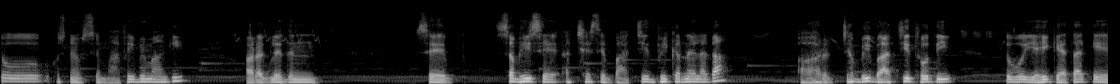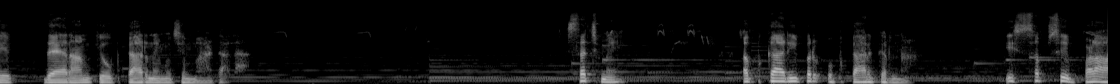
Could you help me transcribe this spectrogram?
तो उसने उससे माफ़ी भी मांगी और अगले दिन से सभी से अच्छे से बातचीत भी करने लगा। और जब भी बातचीत होती तो वो यही कहता कि दयाराम के उपकार ने मुझे मार डाला। सच में, अपकारी पर उपकार करना, ये सबसे बड़ा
